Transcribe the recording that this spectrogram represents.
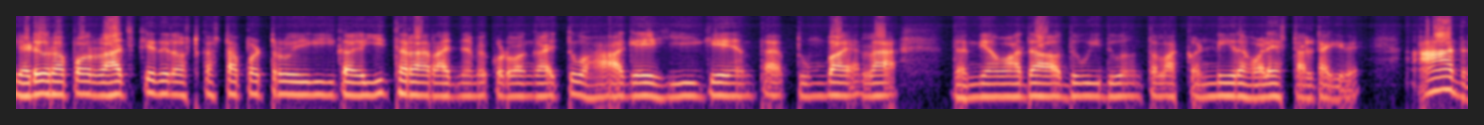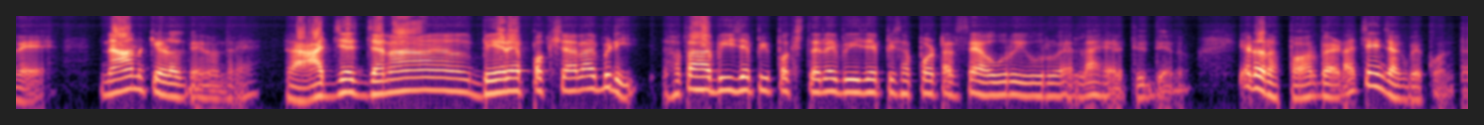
ಯಡಿಯೂರಪ್ಪ ಅವರು ರಾಜಕೀಯದಲ್ಲಿ ಅಷ್ಟು ಕಷ್ಟಪಟ್ಟರು, ಈಗ ಈ ಥರ ರಾಜೀನಾಮೆ ಕೊಡುವಂಗಾಯಿತು. ಹಾಗೆ, ಹೀಗೆ ಅಂತ ತುಂಬ ಎಲ್ಲ ಧನ್ಯವಾದ, ಅದು ಇದು ಅಂತೆಲ್ಲ ಕಣ್ಣೀರ ಹೊಳೆ ಸ್ಟಾರ್ಟ್ ಆಗಿದೆ. ಆದರೆ, ನಾನು ಕೇಳೋದೇನು ಅಂದರೆ ರಾಜ್ಯದ ಜನ ಬೇರೆ ಪಕ್ಷ ಎಲ್ಲ ಬಿಡಿ. ಸ್ವತಃ ಬಿ ಜೆ ಪಿ ಪಕ್ಷದಲ್ಲೇ ಬಿ ಜೆ ಪಿ ಸಪೋರ್ಟರ್ಸೇ ಅವರು ಇವರು ಎಲ್ಲ ಹೇಳ್ತಿದ್ದೇನು. ಯಡಿಯೂರಪ್ಪ ಅವ್ರು ಬೇಡ ಚೇಂಜ್ ಆಗಬೇಕು ಅಂತ.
